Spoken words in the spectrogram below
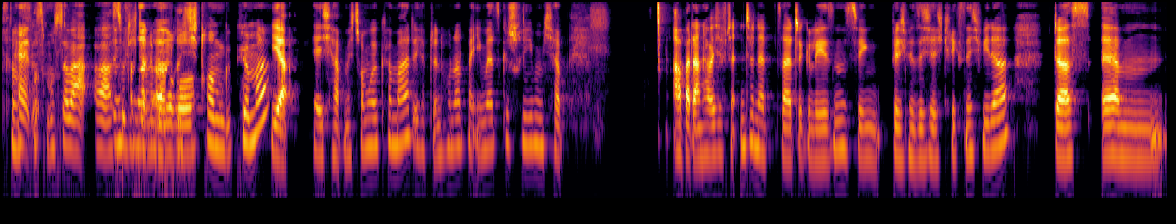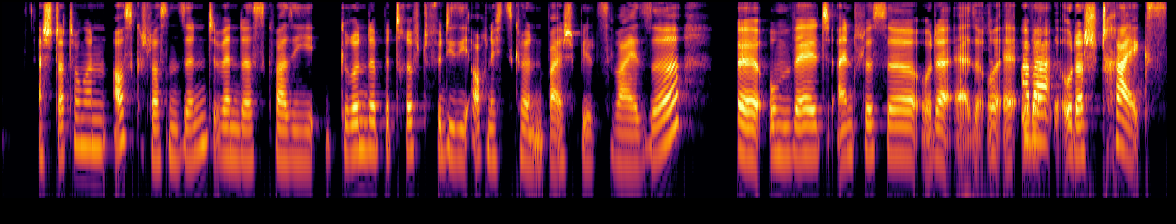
Fünf- Hey, das muss aber, hast du dich dann 500 überhaupt richtig drum gekümmert? Ja, ich habe mich drum gekümmert. Ich habe den 100 Mal E-Mails geschrieben. Ich habe, aber dann habe ich auf der Internetseite gelesen, deswegen bin ich mir sicher, ich krieg's nicht wieder, dass ähm, Erstattungen ausgeschlossen sind, wenn das quasi Gründe betrifft, für die sie auch nichts können, beispielsweise äh, Umwelteinflüsse oder also, äh, Aber- oder, oder Streiks.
